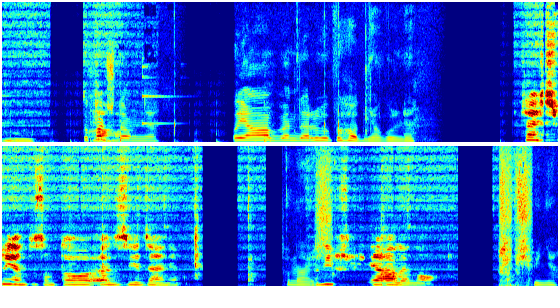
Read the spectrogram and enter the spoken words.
mm. To chodź do mnie. Bo ja będę robił pochodnie ogólnie. Cześć, święty są to e, z jedzenia. To nice. Nie, ale no. Świnie.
